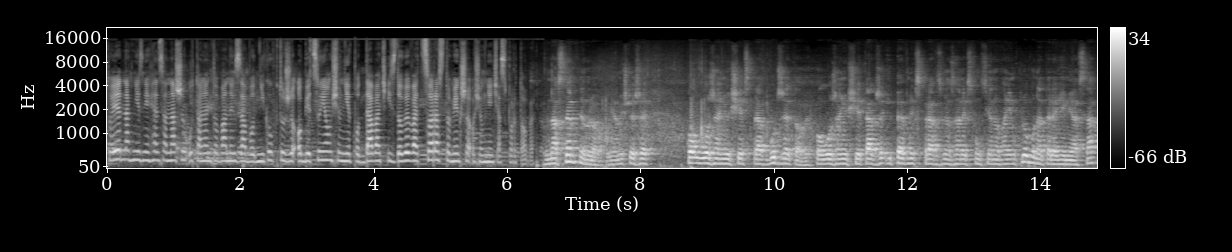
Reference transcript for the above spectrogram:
To jednak nie zniechęca naszych utalentowanych zawodników, którzy obiecują się nie poddawać i zdobywać coraz to większe osiągnięcia sportowe. W następnym roku, ja myślę, że po ułożeniu się spraw budżetowych, po ułożeniu się także i pewnych spraw związanych z funkcjonowaniem klubu na terenie miasta,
